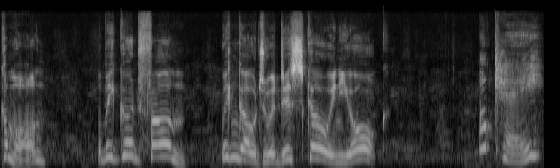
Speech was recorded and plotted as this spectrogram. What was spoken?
Come on. It'll be good fun. We can go to a disco in York. Okay.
